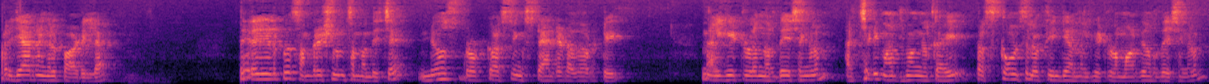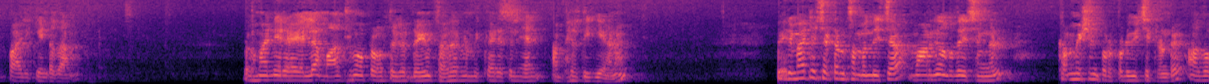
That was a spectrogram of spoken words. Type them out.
പ്രചാരണങ്ങൾ പാടില്ല. തെരഞ്ഞെടുപ്പ് സംപ്രേഷണം സംബന്ധിച്ച് ന്യൂസ് ബ്രോഡ്കാസ്റ്റിംഗ് സ്റ്റാൻഡേർഡ് അതോറിറ്റി നൽകിയിട്ടുള്ള നിർദ്ദേശങ്ങളും അച്ചടി മാധ്യമങ്ങൾക്കായി പ്രസ് കൗൺസിൽ ഓഫ് ഇന്ത്യ നൽകിയിട്ടുള്ള മാർഗനിർദ്ദേശങ്ങളും പാലിക്കേണ്ടതാണ്. ബഹുമാന്യരായ എല്ലാ മാധ്യമ പ്രവർത്തകരുടെയും സഹകരണം ഇക്കാര്യത്തിൽ ഞാൻ അഭ്യർത്ഥിക്കുകയാണ്. പെരുമാറ്റച്ചട്ടം സംബന്ധിച്ച മാർഗനിർദ്ദേശങ്ങൾ കമ്മീഷൻ പുറപ്പെടുവിച്ചിട്ടുണ്ട്. അവ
